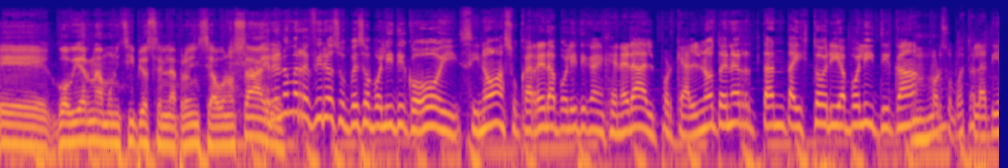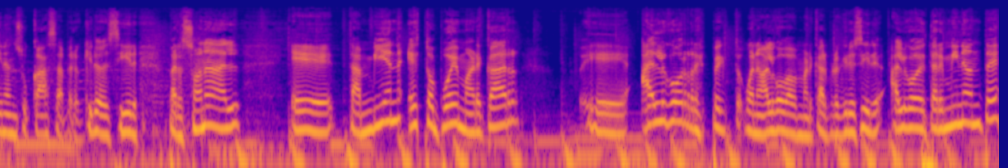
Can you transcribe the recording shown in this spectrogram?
Eh, gobierna municipios en la provincia de Buenos Aires. Pero no me refiero a su peso político hoy, sino a su carrera política en general, porque al no tener tanta historia política, por supuesto la tiene en su casa, pero quiero decir personal, eh, también esto puede marcar eh, algo respecto, bueno, algo va a marcar, pero quiero decir algo determinante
